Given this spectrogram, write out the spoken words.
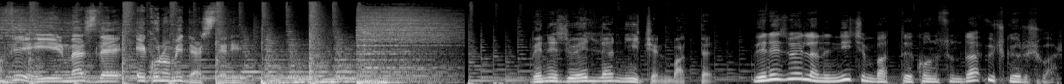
Mahfiye İğilmez'le Ekonomi Dersleri Venezuela niçin battı? Venezuela'nın niçin battığı konusunda üç görüş var.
